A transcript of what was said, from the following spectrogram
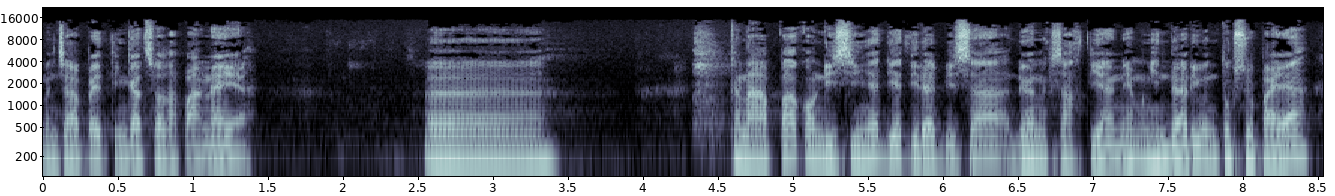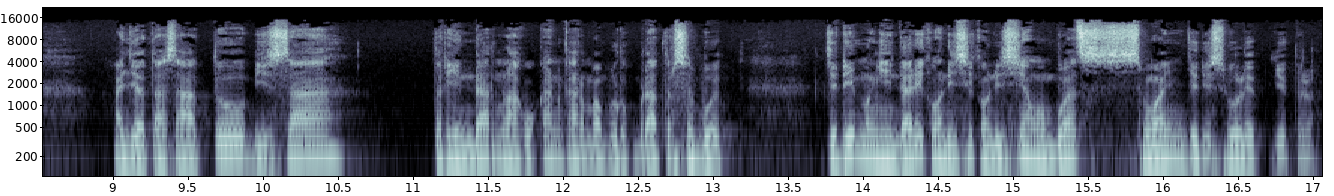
mencapai tingkat sotapana ya. Uh, kenapa kondisinya dia tidak bisa dengan kesaktiannya menghindari untuk supaya Ajata satu bisa terhindar melakukan karma buruk berat tersebut. Jadi menghindari kondisi-kondisi yang membuat semuanya menjadi sulit gitu loh.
